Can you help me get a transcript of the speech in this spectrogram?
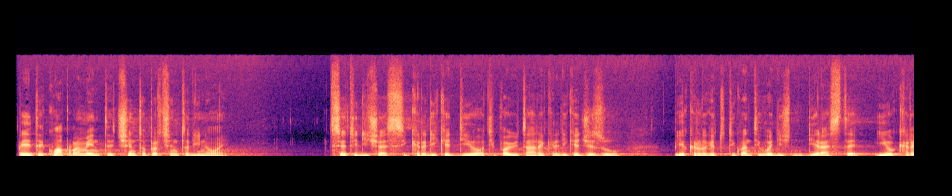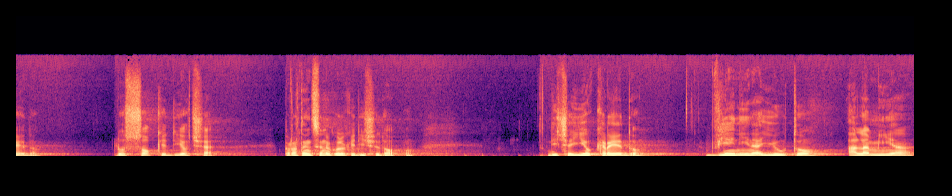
Vedete qua probabilmente 100% di noi se io ti dicessi, credi che Dio ti può aiutare, credi che Gesù, io credo che tutti quanti voi direste, io credo, lo so che Dio c'è. Però attenzione a quello che dice dopo. Dice, io credo, vieni in aiuto alla mia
